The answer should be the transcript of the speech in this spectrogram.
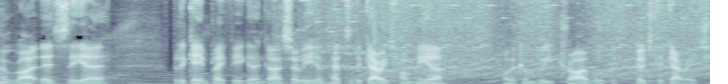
right, there's the uh, bit of gameplay for you again, guys. So we can head to the garage from here, or we can retry. We'll go to the garage.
